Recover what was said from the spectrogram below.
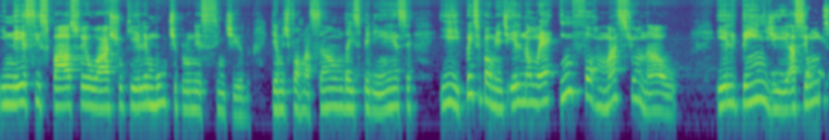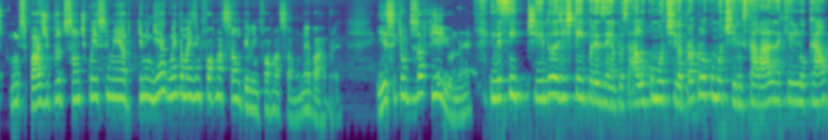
E nesse espaço eu acho que ele é múltiplo nesse sentido, em termos de formação, da experiência e, principalmente, ele não é informacional. Ele tende a ser um, um espaço de produção de conhecimento, porque ninguém aguenta mais informação pela informação, né, Bárbara? Esse que é o desafio, né? E nesse sentido, a gente tem, por exemplo, a locomotiva, a própria locomotiva instalada naquele local,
